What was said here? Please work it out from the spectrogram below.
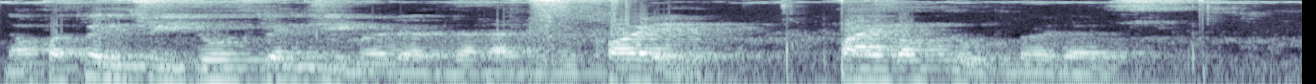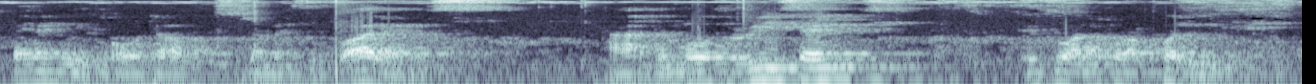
Now for 23, those 23 murders that have been recorded, five of those murders emanate out of domestic violence. Uh, the most recent is one of our colleagues,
